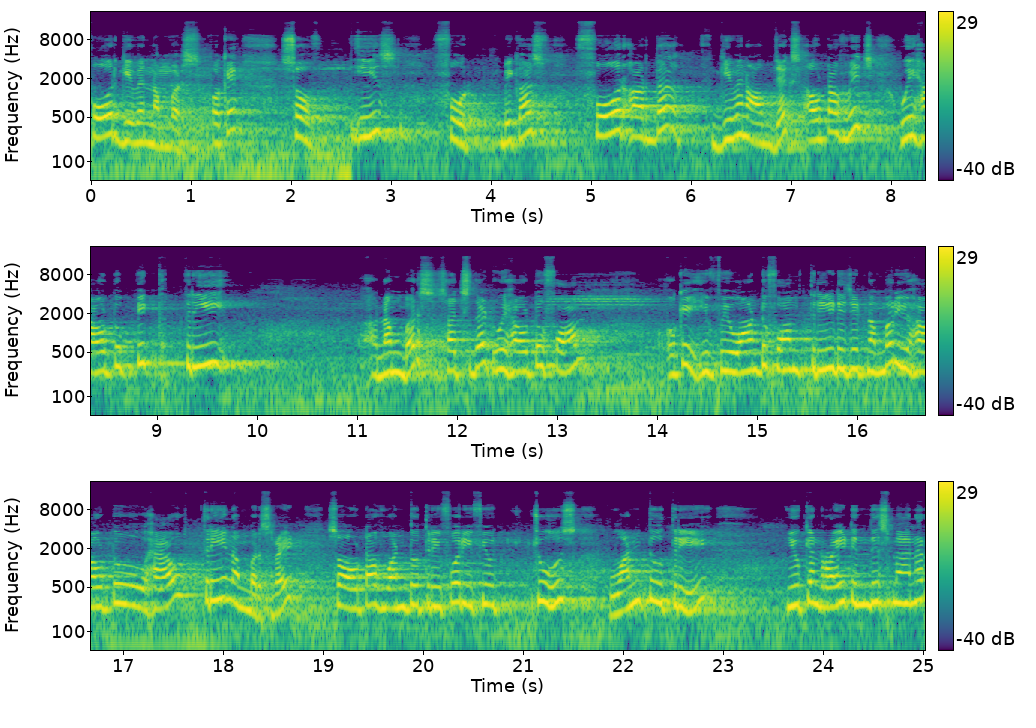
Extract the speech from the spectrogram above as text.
four given numbers. Okay? So is 4 because 4 are the given objects out of which we have to pick three uh, numbers such that we have to form okay if you want to form three digit number you have to have three numbers right? So out of 1 2 3 4 if you choose 1 2 3 you can write in this manner.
